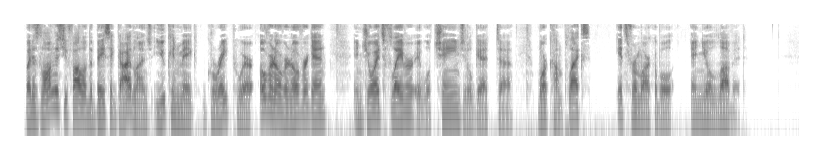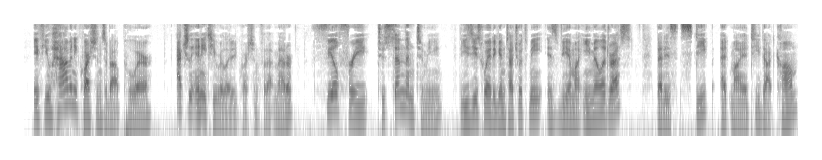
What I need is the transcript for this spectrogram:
But as long as you follow the basic guidelines, you can make great pu'er over and over and over again. Enjoy its flavor. It will change. It'll get uh, more complex. It's remarkable and you'll love it. If you have any questions about pu'er, actually any tea related question for that matter, feel free to send them to me. The easiest way to get in touch with me is via my email address. That is steep at mayatea.com.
